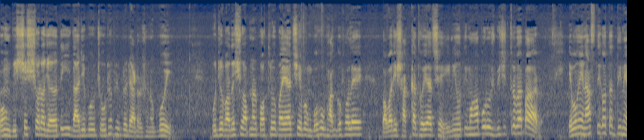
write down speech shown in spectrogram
ওম বিশ্বেশ্বর জয়তী, গাজীপুর চৌঠা ফেব্রুয়ারি আঠারোশো নব্বই। পূজ্য পাদেশু আপনার পত্র পাইয়াছি এবং বহু ভাগ্য ফলে বাবাজি সাক্ষাৎ হইয়াছে। ইনি অতি মহাপুরুষ, বিচিত্র ব্যাপার এবং এই নাস্তিকতার দিনে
